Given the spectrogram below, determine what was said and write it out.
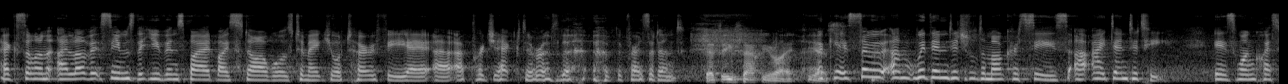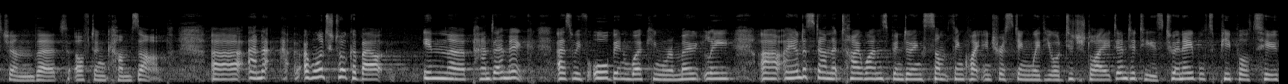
Excellent. I love it. Seems that you've inspired by Star Wars to make your trophy a, a projector of the, of the president. That's exactly right, yes. Okay, so um, within digital democracies, uh, identity is one question that often comes up. Uh, and I want to talk about in the pandemic, as we've all been working remotely, uh, I understand that Taiwan's been doing something quite interesting with your digital identities to enable people to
